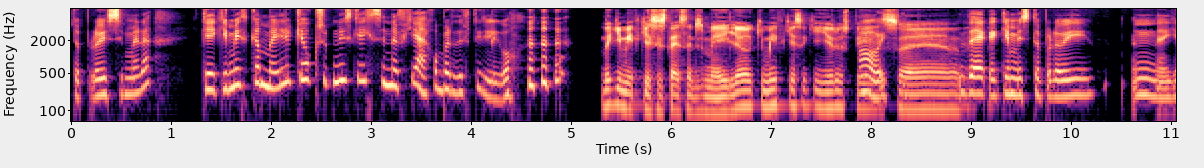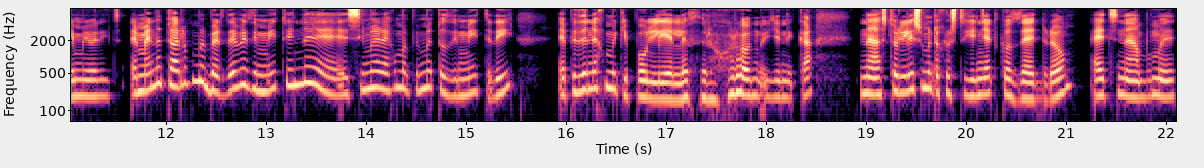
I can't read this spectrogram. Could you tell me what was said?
το πρωί σήμερα και κοιμήθηκα με ήλιο και έχω ξυπνήσει και έχει συννεφιά. Έχω μπερδευτεί λίγο. Δεν κοιμήθηκε στις 4 με ήλιο, κοιμήθηκες εκεί γύρω στις... Όχι. ε, 10 και μισή το πρωί. Ναι, για μία ωρίτσα. Εμένα το άλλο που με μπερδεύει Δημήτρη είναι σήμερα έχουμε πει με το Δημήτρη, επειδή δεν έχουμε και πολύ ελεύθερο χρόνο γενικά, να στολίσουμε το χριστουγεννιάτικο δέντρο, έτσι να μπούμε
